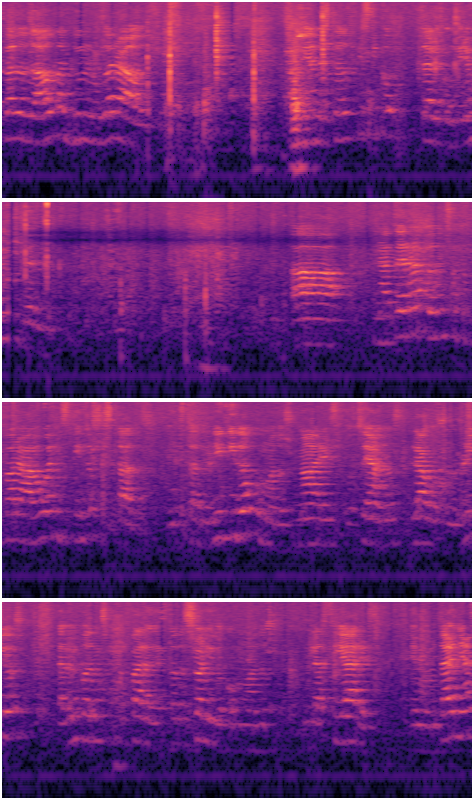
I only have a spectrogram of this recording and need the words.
raspados da auga dun lugar a outro. Cambian ah. estado físico tal como iremos vendo. A, ah, na Terra podemos atopar a auga en distintos estados. En estado líquido, como a dos mares, océanos, lagos ou ríos, tamén podemos atopala en estado sólido, como a dos glaciares e montañas,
